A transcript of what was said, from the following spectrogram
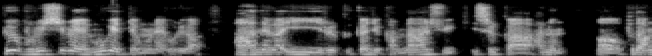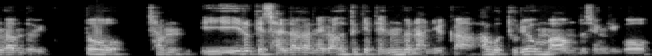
그 부르심의 무게 때문에 우리가 아 내가 이 일을 끝까지 감당할 수 있을까 하는 어, 부담감도 있고 또 참 이렇게 살다가 내가 어떻게 되는 건 아닐까 하고 두려운 마음도 생기고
